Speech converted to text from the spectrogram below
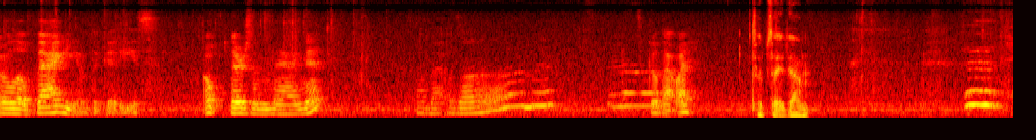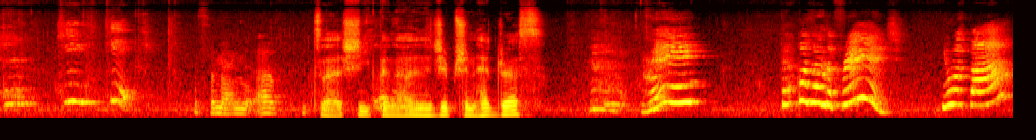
A little baggie of the goodies. Oh, there's a magnet. Oh, that was on there. Let's go that way. It's upside down. What's the magnet of? It's a sheep in an Egyptian headdress. Zane! That goes on the fridge! You want Bob?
